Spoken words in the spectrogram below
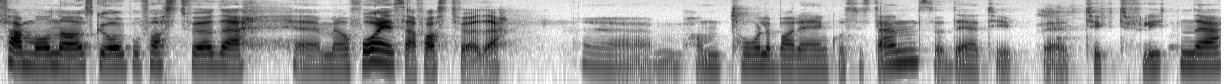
fem måneder og skulle over på fast føde eh, med å få i seg fast føde. Eh, han tåler bare en konsistens, og det er typ tykt flytende.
